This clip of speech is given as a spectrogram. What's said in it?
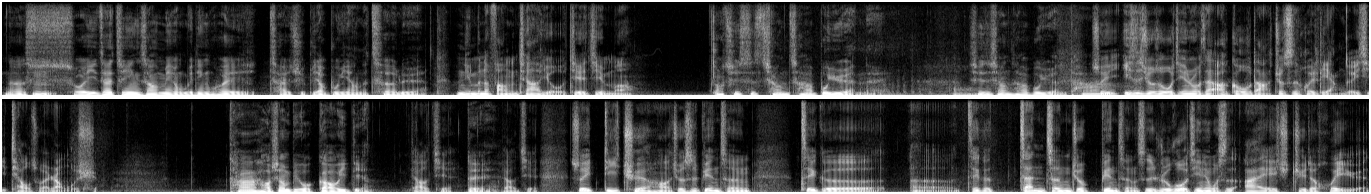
那所以在经营上面，我们一定会采取比较不一样的策略。你们的房价有接近吗？哦，其实相差不远呢。其实相差不远，他所以意思就是说我今天如果在 Agoda，就是会两个一起跳出来让我选。他好像比我高一点，了解，对，了解。所以的确哈，就是变成这个呃，这个战争就变成是，如果我今天我是 IHG 的会员，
